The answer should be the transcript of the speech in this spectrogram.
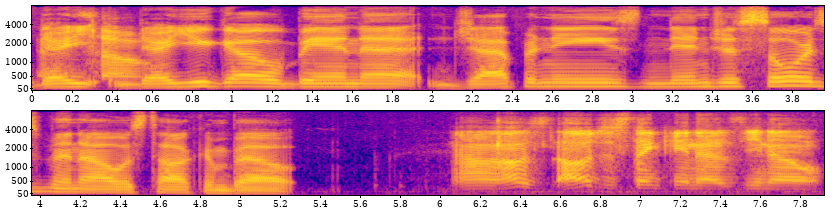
There, you so- there you go, being that Japanese ninja swordsman I was talking about. Uh, I was I was just thinking as you know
